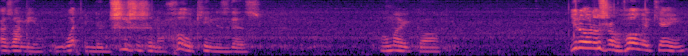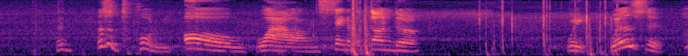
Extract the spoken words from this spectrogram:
As I mean, what in the Jesus and a hurricane is this? Oh my god. You know there's a hurricane. This is totally oh wow insane of the thunder. Wait, where is it?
